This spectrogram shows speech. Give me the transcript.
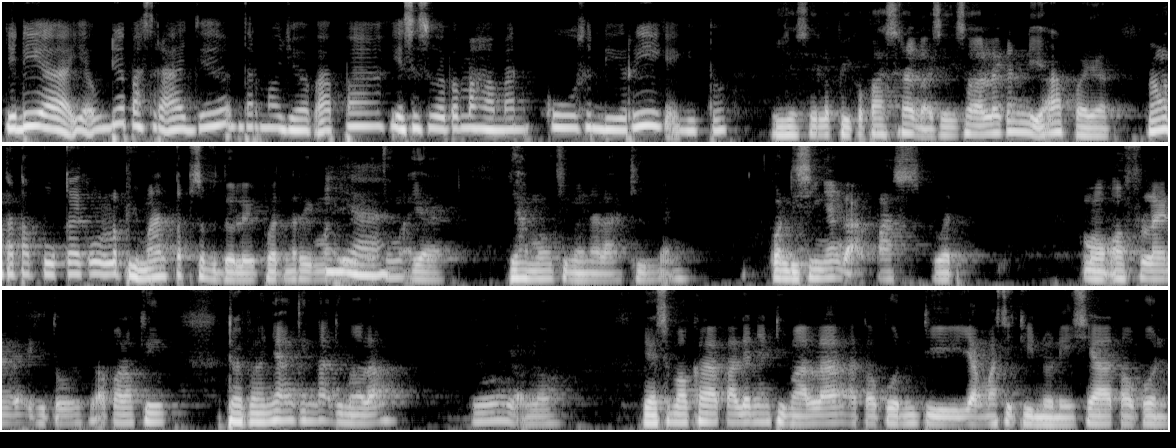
Jadi ya ya udah pasrah aja ntar mau jawab apa ya sesuai pemahamanku sendiri kayak gitu Iya sih lebih ke pasrah gak sih? Soalnya kan ya apa ya? Memang tatap muka itu lebih mantep sebetulnya buat nerima ilmu. Iya. Cuma ya ya mau gimana lagi kan? Kondisinya nggak pas buat mau offline kayak gitu. Apalagi udah banyak yang kena di Malang. Oh ya Allah. Ya semoga kalian yang di Malang ataupun di yang masih di Indonesia ataupun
